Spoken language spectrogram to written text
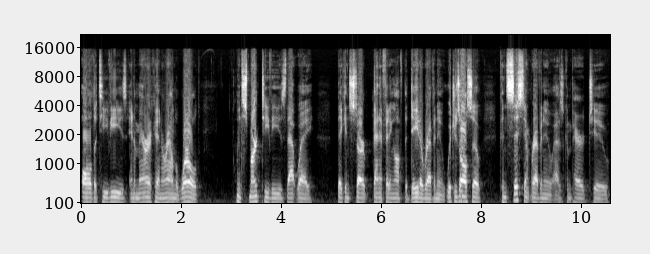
all the TVs in America and around the world with smart TVs. That way, they can start benefiting off the data revenue, which is also consistent revenue as compared to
